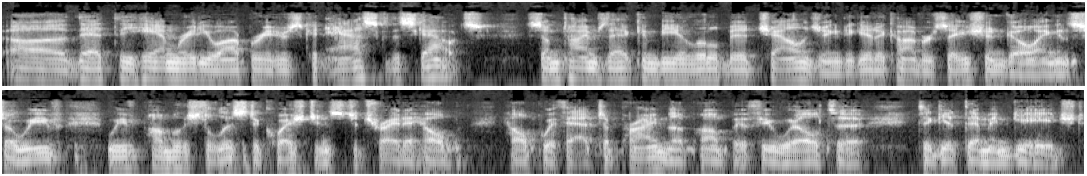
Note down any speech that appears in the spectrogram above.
uh, that the ham radio operators can ask the scouts sometimes that can be a little bit challenging to get a conversation going and so we've we've published a list of questions to try to help help with that to prime the pump if you will to to get them engaged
